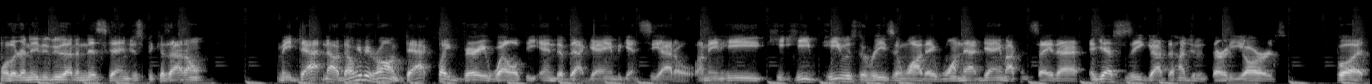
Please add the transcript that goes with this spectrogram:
Well, they're going to need to do that in this game just because I don't. I mean, Dak. Now, don't get me wrong. Dak played very well at the end of that game against Seattle. I mean, he he he he was the reason why they won that game. I can say that. And yes, Zeke got the 130 yards, but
